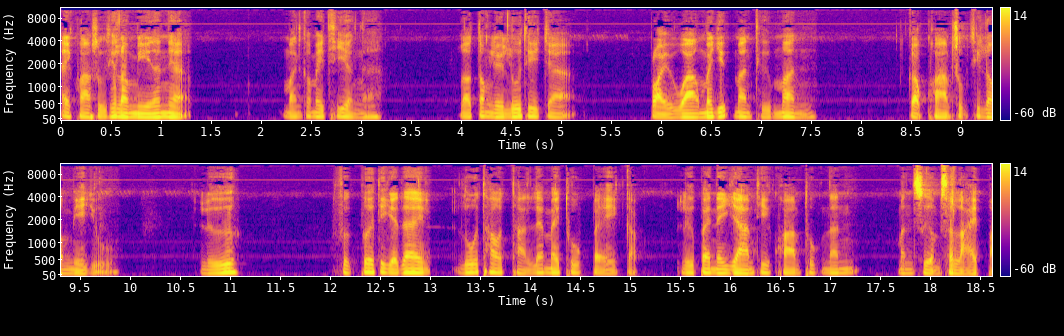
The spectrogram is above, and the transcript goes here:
ไอ้ความสุขที่เรามีนั้นเนี่ยมันก็ไม่เที่ยงนะ เราต้องเรียนรู้ที่จะปล่อยวางไม่ยึดมั่นถือมั่น กับความสุขที่เรามีอยู่ หรือฝึกเพื่อที่จะได้รู้เท่าทันและไม่ทุกข์ไปกับ หรือไปในยามที่ความทุกข์นั้นมันเสื่อมสลายไป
